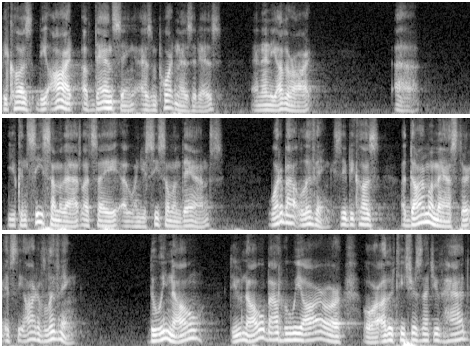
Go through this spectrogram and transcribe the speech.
because the art of dancing, as important as it is, and any other art, you can see some of that, let's say, uh, when you see someone dance. What about living? See, because a Dharma master, it's the art of living. Do we know? Do you know about who we are or, or other teachers that you've had?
